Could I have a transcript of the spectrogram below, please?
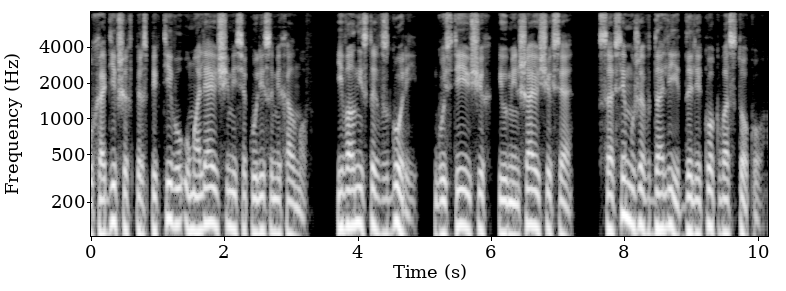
уходивших в перспективу умоляющимися кулисами холмов, и волнистых взгорий, густеющих и уменьшающихся совсем уже вдали, далеко к востоку,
